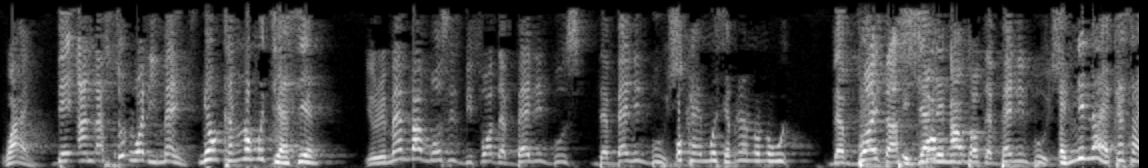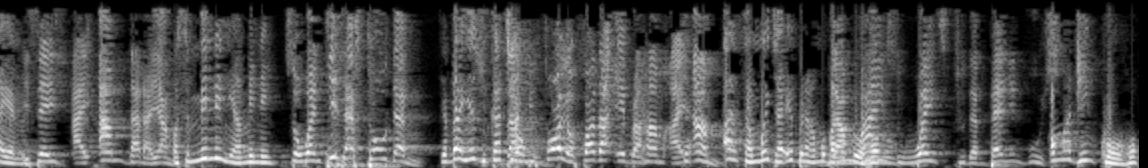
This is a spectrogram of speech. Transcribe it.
Why? They understood what he meant. deɛ ɔka no na ɔmo te aseɛ You remember Moses before the burning bush, the burning bush, ɔkae mose ɛberɛ no no wo- the voice that spoke out of the burning bush. He says, I am that I am. ɔsɛ mene nea mene So when Jesus told them ɛberɛ a yesu ka kyerɛ that before your father Abraham, I am, ansa mo agya abraham ba their minds went to the burning bush ɔmo adwen kɔɔ hɔ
